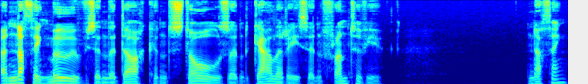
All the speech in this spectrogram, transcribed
and nothing moves in the darkened stalls and galleries in front of you. Nothing?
